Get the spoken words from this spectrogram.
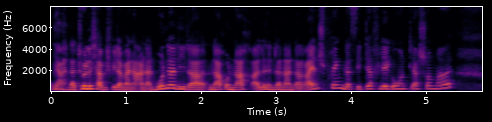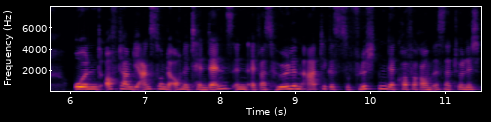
ja, natürlich habe ich wieder meine anderen Hunde, die da nach und nach alle hintereinander reinspringen. Das sieht der Pflegehund ja schon mal. Und oft haben die Angsthunde auch eine Tendenz, in etwas Höhlenartiges zu flüchten. Der Kofferraum ist natürlich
